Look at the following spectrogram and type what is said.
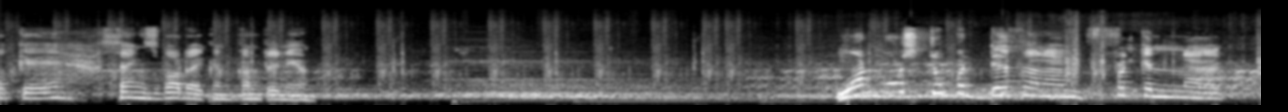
Okay, thanks God I can continue. One more stupid death and I'm freaking uh,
